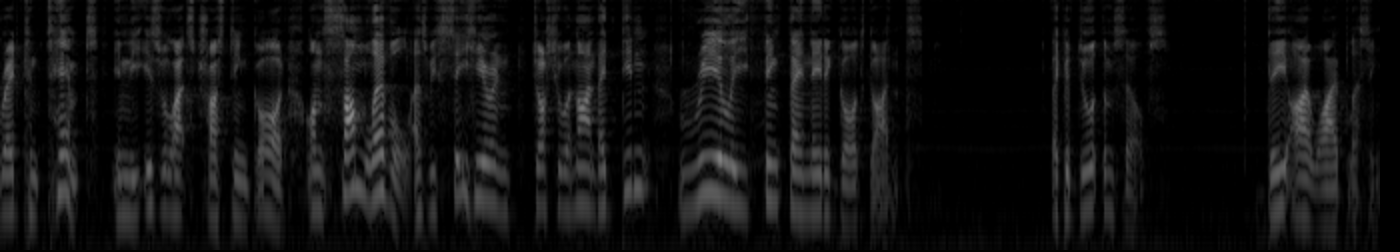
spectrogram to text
bred contempt in the Israelites trusting God. On some level, as we see here in Joshua 9, they didn't really think they needed God's guidance. They could do it themselves. DIY blessing.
